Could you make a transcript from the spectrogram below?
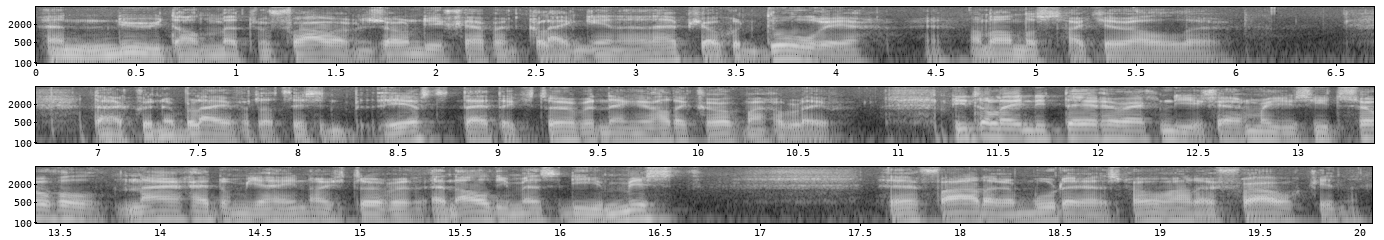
En nu dan met mijn vrouw en mijn zoon die ik heb en kleinkinderen, dan heb je ook een doel weer. Want anders had je wel uh, daar kunnen blijven. Dat is in de eerste tijd dat je terug bent, denk ik, had ik er ook maar gebleven. Niet alleen die tegenwerking die je krijgt, maar je ziet zoveel narigheid om je heen als je. En al die mensen die je mist. vader en moeder en schoonvader en vrouw, kinderen.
